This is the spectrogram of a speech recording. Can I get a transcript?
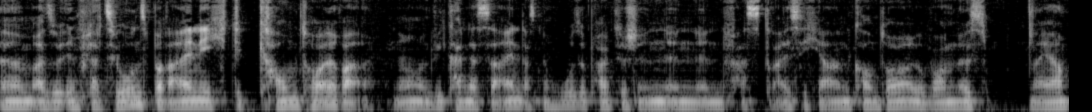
Ähm, also inflationsbereinigt kaum teurer. Ne? Und wie kann das sein, dass eine Hose praktisch in, in, in fast 30 Jahren kaum teurer geworden ist? Naja,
